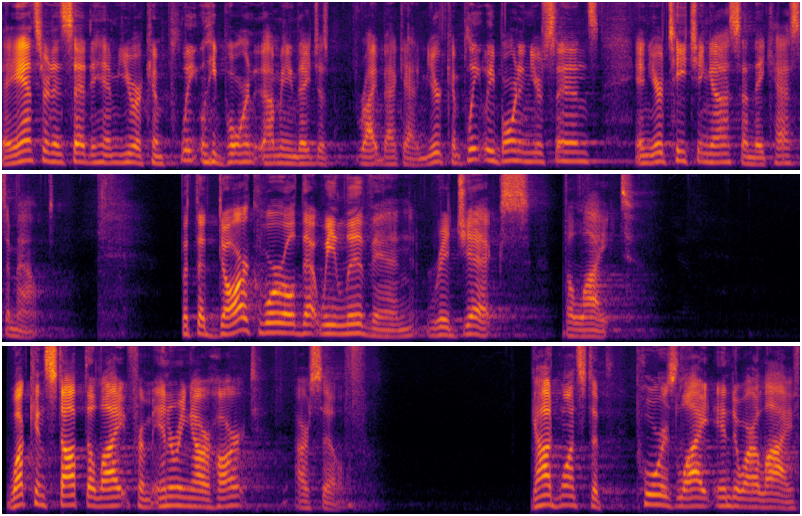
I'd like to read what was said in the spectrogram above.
They answered and said to him, You are completely born. I mean, they just right back at him. You're completely born in your sins, and you're teaching us, and they cast him out. But the dark world that we live in rejects the light. What can stop the light from entering our heart? Ourself. God wants to pour his light into our life,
